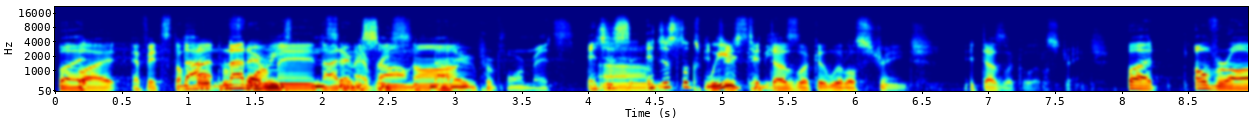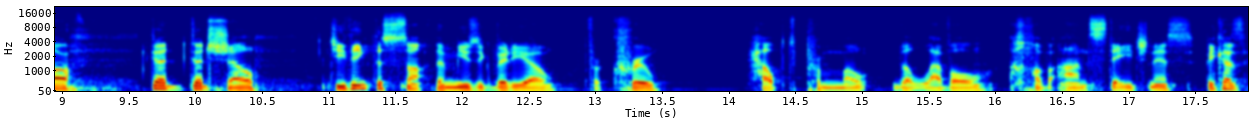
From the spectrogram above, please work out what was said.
but, but if it's the whole not, performance not every not every, every song, song, not every performance. It just um, it just looks it weird just- it me. does look a little strange it does look a little strange But overall, good good show. Do you think the song, the music video for Crew helped promote the level of on stageness? Because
